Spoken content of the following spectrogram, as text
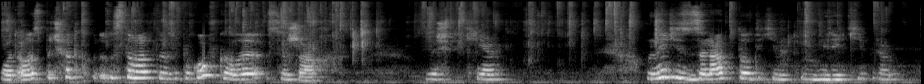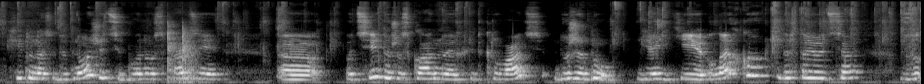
От, але спочатку доставати з упаковки, але це жах. Значить такі. Вони якісь занадто такі м'які прям. Хід у нас ідуть ножиці, бо насправді е, оці дуже складно їх відкривати. Дуже, ну, є які легко достаються з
